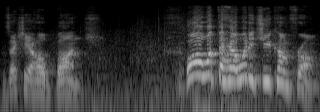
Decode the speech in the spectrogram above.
There's actually a whole bunch. Oh, what the hell? Where did you come from?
